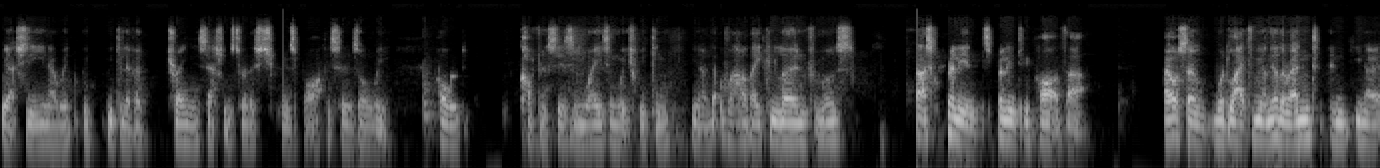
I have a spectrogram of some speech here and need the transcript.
we actually you know we, we, we deliver training sessions to other student support officers or we hold conferences and ways in which we can, you know, how they can learn from us. That's brilliant. It's brilliant to be part of that. I also would like to be on the other end and, you know,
